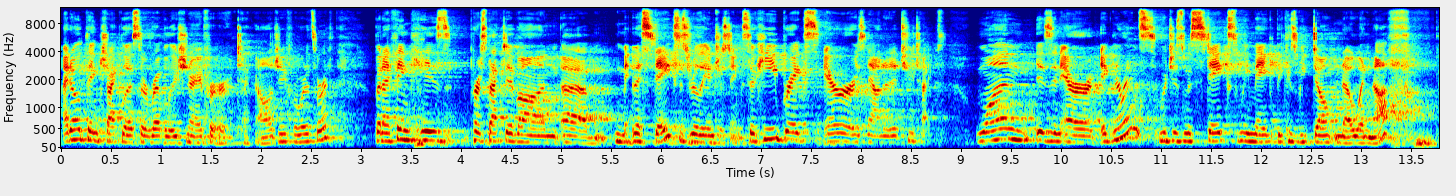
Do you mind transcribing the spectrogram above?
I don't think checklists are revolutionary for technology for what it's worth. But I think his perspective on um, mistakes is really interesting. So he breaks errors down into two types. One is an error of ignorance, which is mistakes we make because we don't know enough.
